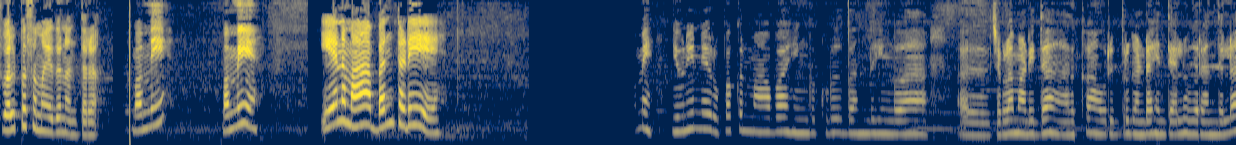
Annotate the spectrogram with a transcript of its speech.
ಸ್ವಲ್ಪ ಸಮಯದ ನಂತರ. ಮಮ್ಮಿ ಮಮ್ಮಿ, ಏನಮ್ಮ, ಬಂದ್ ತಡಿ. ಮಮ್ಮಿ, ಇವನಿನ್ನೇ ರೂಪಕ್ಕನ ಮಾವ ಹಿಂಗೆ ಕುಡಿದು ಬಂದು ಹಿಂಗೆ ಜಗಳ ಮಾಡಿದ್ದ. ಅದಕ್ಕ ಅವರಿಬ್ರು ಗಂಡ ಹೆಂಡತಿ ಅಲ್ಲಿ ಹೋಗ್ಯಾರ ಅಂದಿಲ್ಲ.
